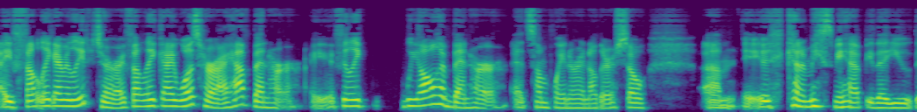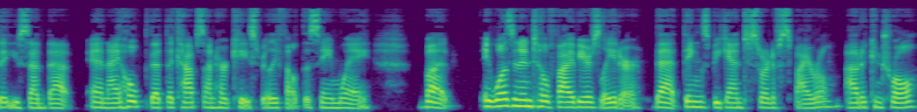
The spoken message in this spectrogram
I felt like I related to her. I felt like I was her. I have been her. I, I feel like we all have been her at some point or another. So um, it, it kind of makes me happy that you that you said that, and I hope that the cops on her case really felt the same way. But it wasn't until five years later that things began to sort of spiral out of control.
